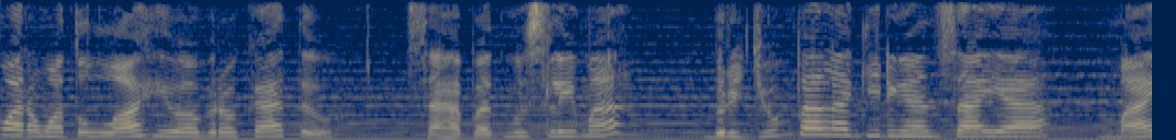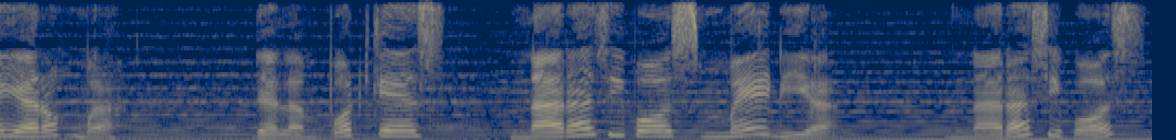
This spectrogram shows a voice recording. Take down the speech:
warahmatullahi wabarakatuh. Sahabat muslimah, berjumpa lagi dengan saya Maya Rohmah Dalam podcast Narasi Pos Media. Narasi Pos,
